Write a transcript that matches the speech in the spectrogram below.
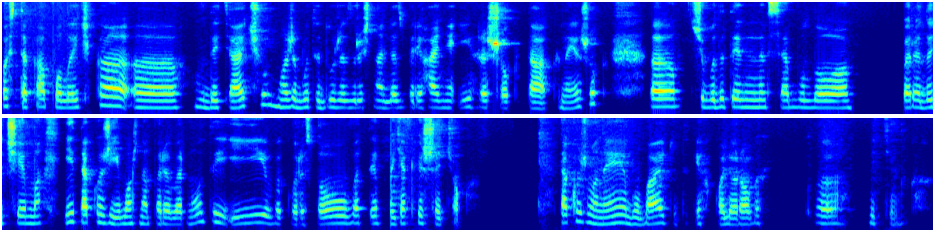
Ось така поличка е, в дитячу може бути дуже зручна для зберігання іграшок та книжок, е, щоб у дитини не все було перед очима, і також її можна перевернути і використовувати як вішачок. Також вони бувають у таких кольорових е, відтінках.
